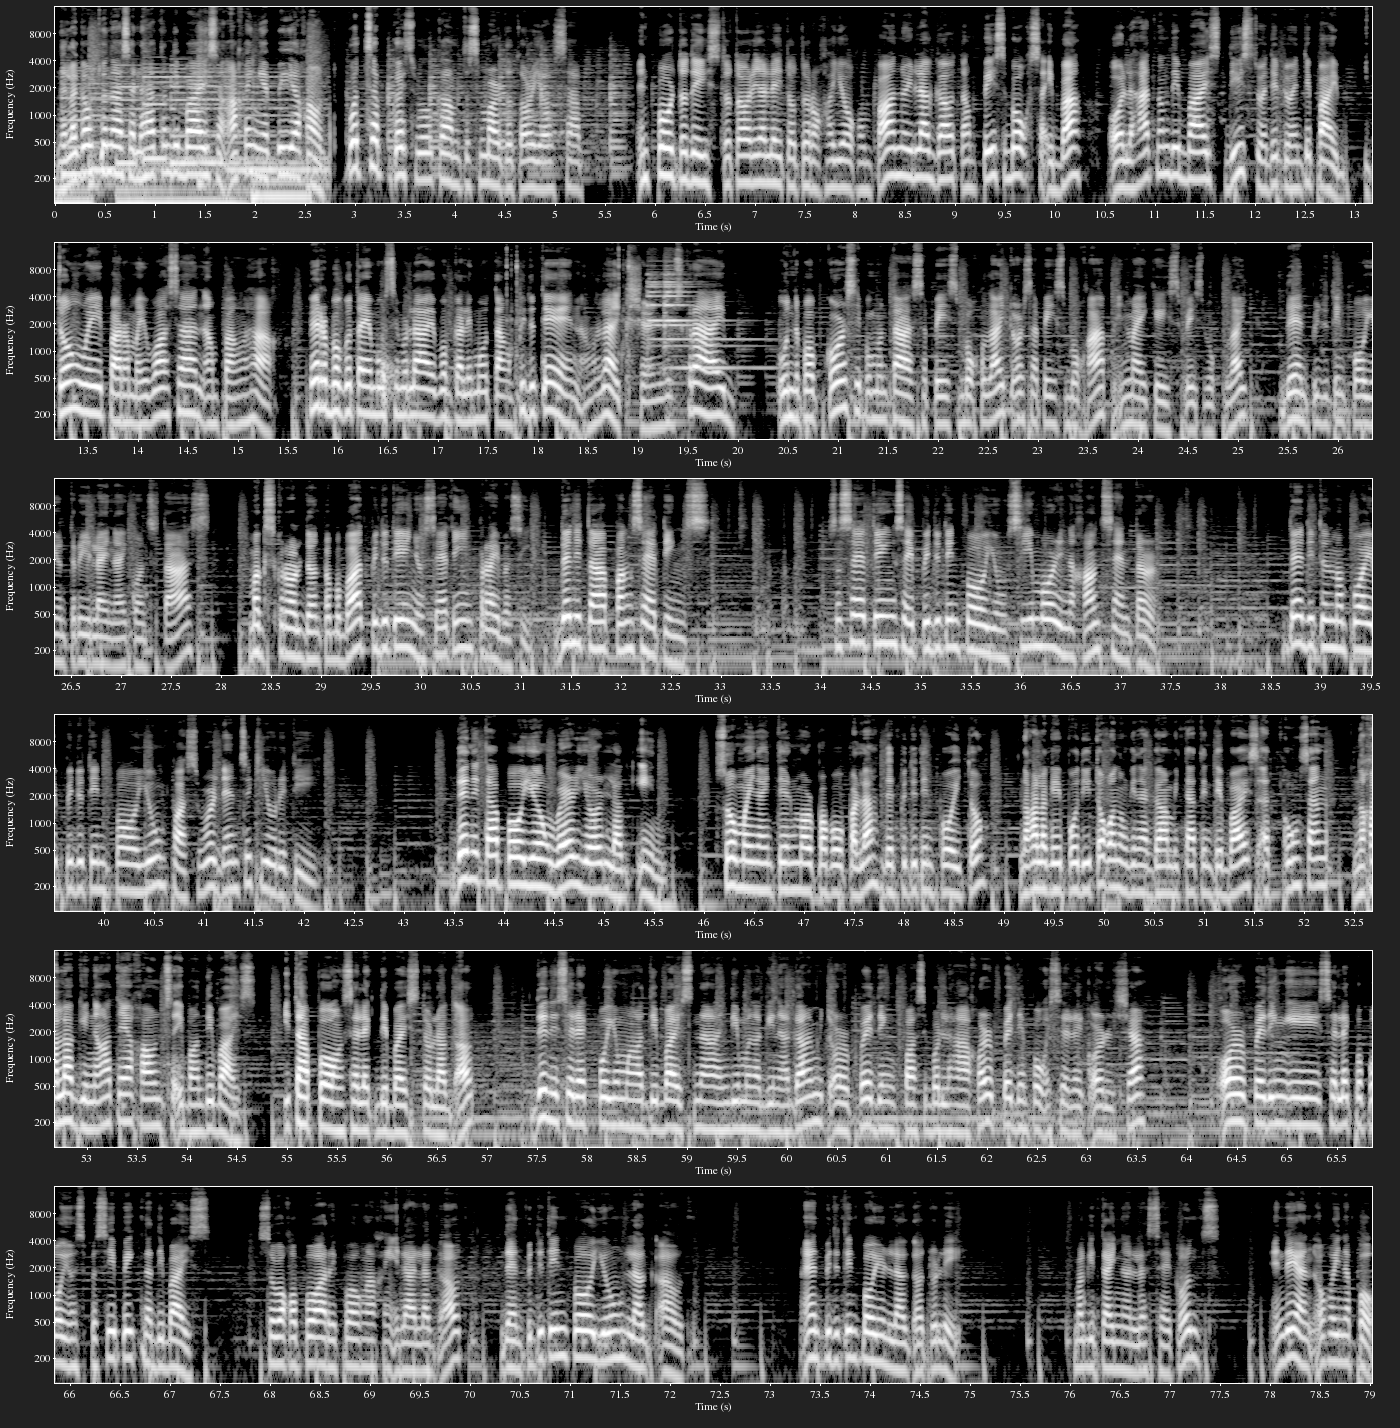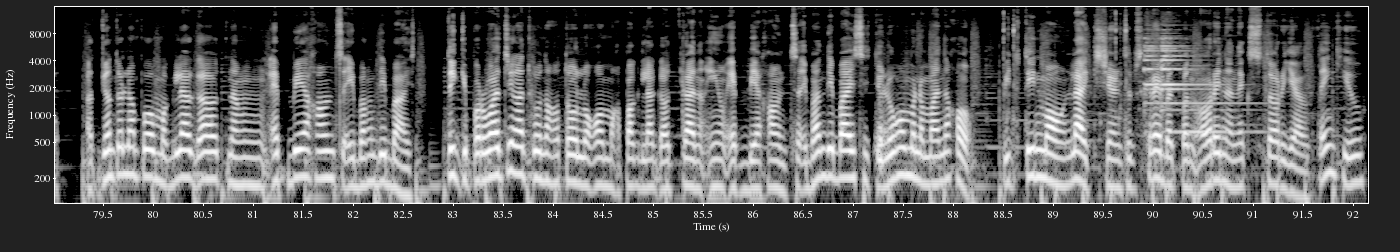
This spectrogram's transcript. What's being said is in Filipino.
Nalagaw ko na sa lahat ng device ang aking FB account. What's up guys? Welcome to Smart Tutorial Sub. And for today's tutorial ay tuturo kayo kung paano i-logout ang Facebook sa iba o lahat ng device this 2025. Ito ang way para maiwasan ang pang-hack. Pero bago tayo magsimula ay huwag kalimutang pindutin ang like, share, and subscribe. Una po of course ay pumunta sa Facebook Lite or sa Facebook app, in my case Facebook Lite. Then pindutin po yung 3 line icon sa taas. Mag-scroll down pababa at pindutin yung setting and privacy. Then itap ang settings. Sa settings ay pindutin po yung See More in Account Center. Then dito naman po ay pindutin po yung password and security. Then itap po yung where your login. So may 19 more pa po pala. Then pindutin po ito. Nakalagay po dito kung anong ginagamit natin device at kung saan nakalagin ang ating account sa ibang device. Itap po ang select device to log out. Then i-select po yung mga device na hindi mo na ginagamit or pwedeng possible hacker, pwedeng pong i-select all siya. Or pwedeng i-select po po yung specific na device. So ako po ari po ang aking ilalog out. Then pindutin po yung log out. And pindutin po yung log out ulit. Maghintay ng last seconds. And then, okay na po. At ganito lang po mag-log out ng FB account sa ibang device. Thank you for watching at kung nakatulong ko makapag-log out ka ng iyong FB account sa ibang device, tulungan mo naman ako. Pindutin mo ang like, share, and subscribe at panoorin ang next tutorial. Thank you!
